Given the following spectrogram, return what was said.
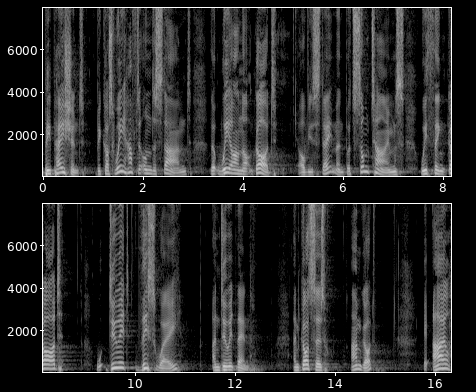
Be patient, because we have to understand that we are not God. Obvious statement, but sometimes we think God do it this way and do it then. And God says, I'm God. I'll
